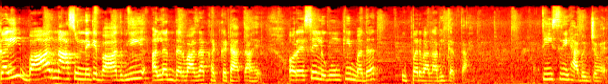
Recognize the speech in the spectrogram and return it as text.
कई बार ना सुनने के बाद भी अलग दरवाज़ा खटखटाता है और ऐसे लोगों की मदद ऊपर वाला भी करता है। तीसरी हैबिट जो है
